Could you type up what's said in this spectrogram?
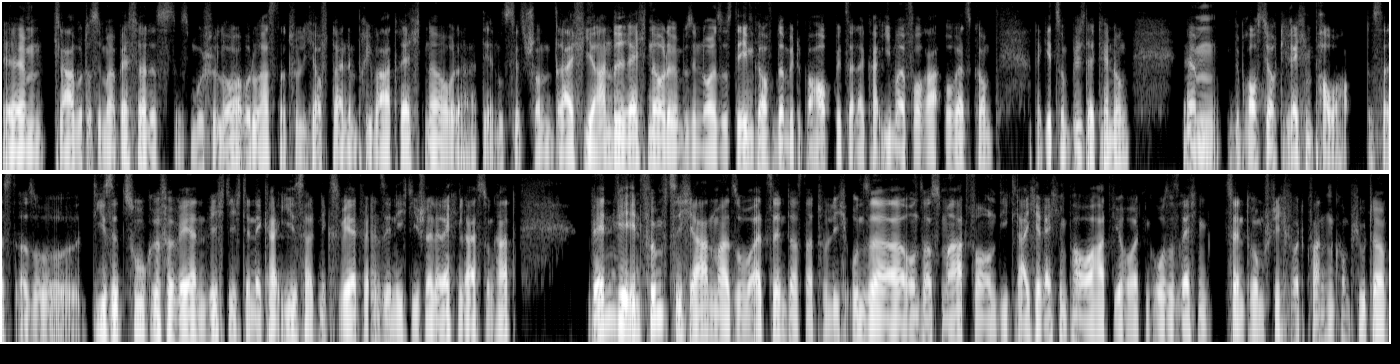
Ähm, klar wird es immer besser, das, das ist Murchelor, aber du hast natürlich auf deinem Privatrechner oder der nutzt jetzt schon drei, vier andere Rechner oder wir müssen ein neues System kaufen, damit überhaupt mit seiner KI mal vorwärts kommt. Da geht es um Bilderkennung. Ähm, du brauchst ja auch die Rechenpower. Das heißt also, diese Zugriffe wären wichtig, denn eine KI ist halt nichts wert, wenn sie nicht die schnelle Rechenleistung hat. Wenn wir in 50 Jahren mal so weit sind, dass natürlich unser, unser Smartphone die gleiche Rechenpower hat wie heute ein großes Rechenzentrum, Stichwort Quantencomputer,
